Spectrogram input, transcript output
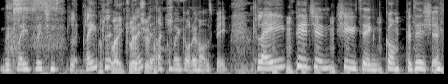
the clay pigeon, clay, The clay pigeon. Oh my god, I can't speak. Clay pigeon shooting competition.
